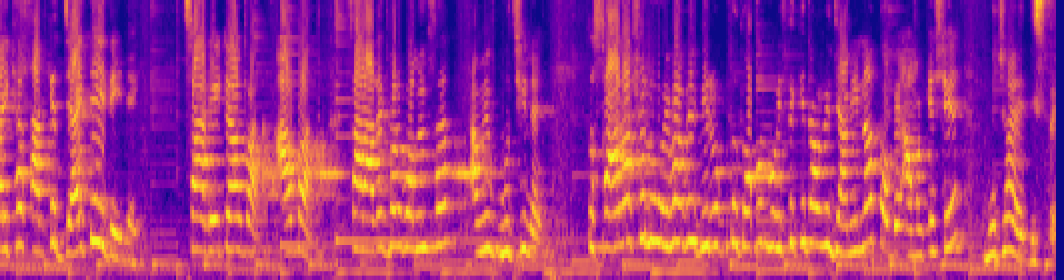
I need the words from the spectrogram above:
রাইখা স্যারকে যাইতেই দেই নাই। স্যার, এটা আবার আবার। স্যার আরেকবার বলেন স্যার, আমি বুঝি নাই। তো স্যার আসলে ওইভাবে বিরক্ত তখন হয়েছে কিনা আমি জানি না, তবে আমাকে সে বুঝাই দিচ্ছে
